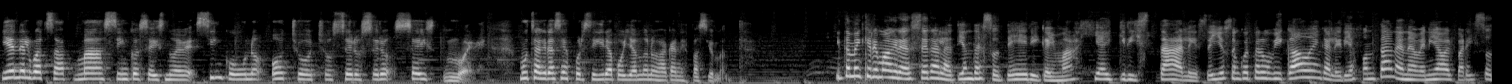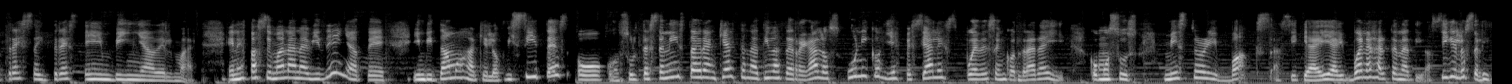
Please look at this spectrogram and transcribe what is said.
y en el WhatsApp más 569 51880069. Muchas gracias por seguir apoyándonos acá en Espacio Mantra. Y también queremos agradecer a la tienda esotérica y magia y cristales. Ellos se encuentran ubicados en Galería Fontana, en Avenida Valparaíso 363, en Viña del Mar. En esta semana navideña te invitamos a que los visites o consultes en Instagram qué alternativas de regalos únicos y especiales puedes encontrar ahí, como sus Mystery Box. Así que ahí hay buenas alternativas. Síguelos en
